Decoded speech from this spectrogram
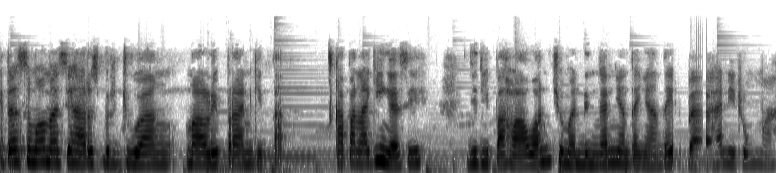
kita semua masih harus berjuang melalui peran kita. Kapan lagi nggak sih jadi pahlawan cuma dengan nyantai-nyantai bahan di rumah?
